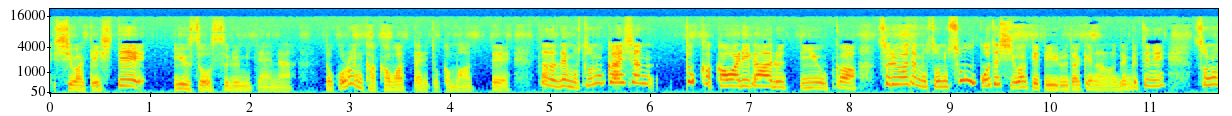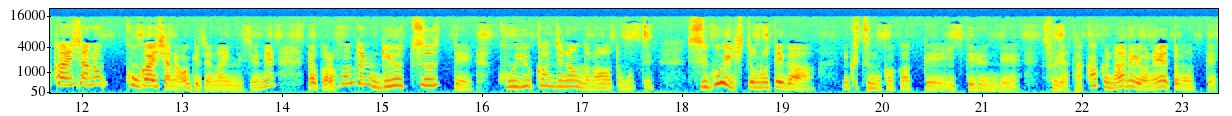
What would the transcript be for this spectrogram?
う仕分けして郵送するみたいなところに関わったりとかもあって。ただでもその会社と関わりがあるっていうかそれはでもその倉庫で仕分けているだけなので別にその会社の子会社なわけじゃないんですよね。だから本当に流通ってこういう感じなんだなと思ってすごい人の手がいくつもかかっていってるんでそりゃ高くなるよねと思って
